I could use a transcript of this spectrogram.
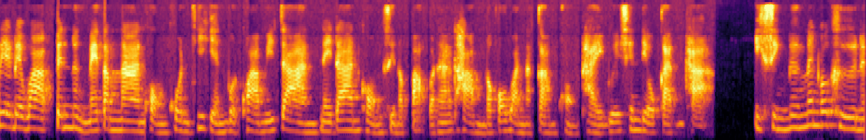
เรียกได้ว่าเป็นหนึ่งในตำนานของคนที่เขียนบทความวิจารณ์ในด้านของศิลปะวัฒนธรรม แล้วก็วรรณกรรมของไทยด้วยเช่นเดียวกันค่ะ อีกสิ่งหนึ่งนั่นก็คือใน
